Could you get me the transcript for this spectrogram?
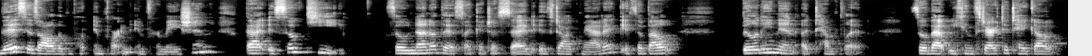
This is all the important information that is so key. So, none of this, like I just said, is dogmatic. It's about building in a template so that we can start to take out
